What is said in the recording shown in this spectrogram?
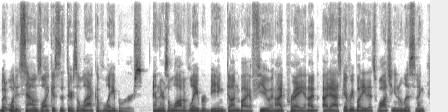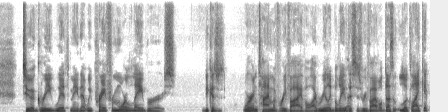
but what it sounds like is that there's a lack of laborers and there's a lot of labor being done by a few. And I pray, and I'd, I'd ask everybody that's watching and listening to agree with me that we pray for more laborers because we're in time of revival. I really believe yeah. this is revival. Doesn't look like it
